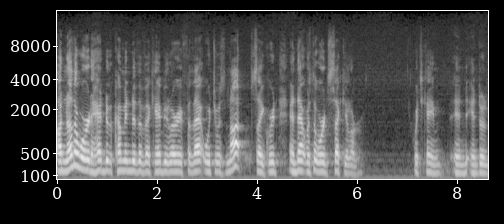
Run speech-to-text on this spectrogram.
another word had to come into the vocabulary for that which was not sacred, and that was the word secular which came in, into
